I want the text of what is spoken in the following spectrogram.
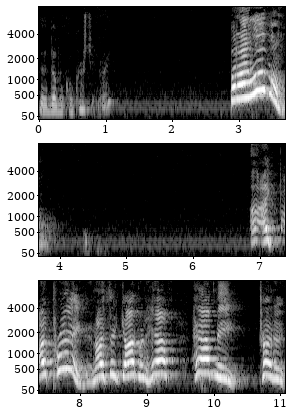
to the biblical Christian, right? But I love them. I, I, prayed, and I think God would have, have me try to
